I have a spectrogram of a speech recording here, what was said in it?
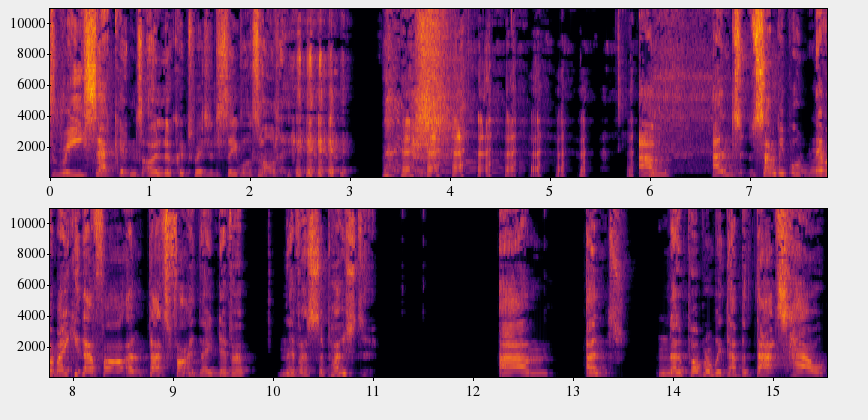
three seconds, I look at Twitter to see what's on. um, and some people never make it that far, and that's fine. They never, never supposed to. Um, and no problem with that. But that's how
